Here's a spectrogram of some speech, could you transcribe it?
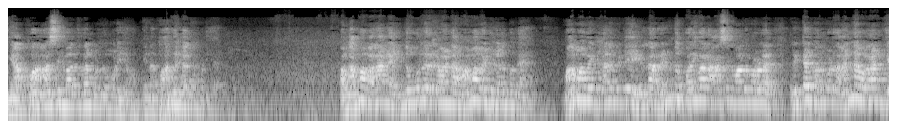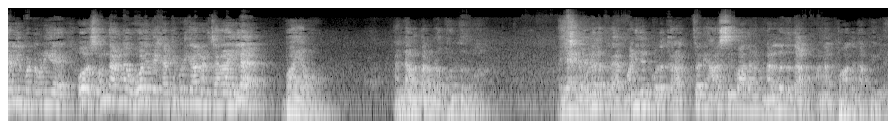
என் அப்பா ஆசீர்வாதத்தை தான் கொடுக்க முடியும். என்னை பாதுகாக்க முடியாது. அவங்க அம்மா வராங்க. இந்த ஊர்ல இருக்க வேண்டாம். மாமா வீட்டுக்கு அனுப்புங்க. மாமா வீட்டுக்கு அனுப்பிட்டு எல்லாம் ரெண்டு பரிவார ஆசீர்வாதங்களோட ரிட்டர்ன் வரும்பொழுது அண்ணன் வரான்னு கேள்விப்பட்ட ஓ சொந்த அண்ணன் ஓடி போய் கட்டி பிடிக்கலாம்னு நினைச்சாரா? இல்ல. பயம். அண்ணன் வந்தா நம்மளை கொண்டுருவான் ஐயா இந்த உலகத்துல மனிதன் கொடுக்கிற அத்தனை ஆசீர்வாதங்களும் நல்லதுதான். ஆனால் பாதுகாப்பு இல்லை.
